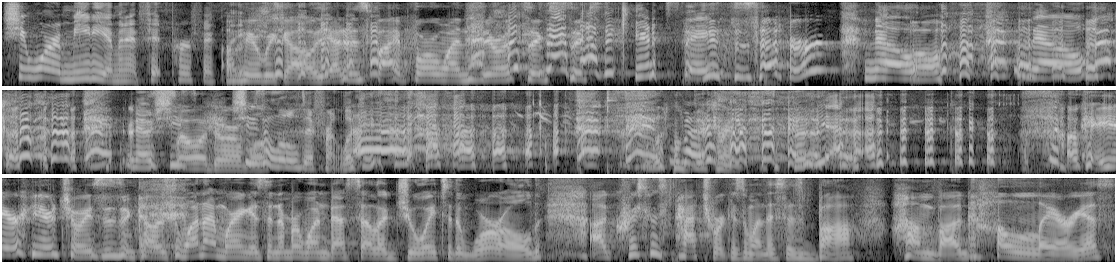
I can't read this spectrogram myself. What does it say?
she wore a medium and it fit perfectly. Oh, here we go. Yeah, it is five four one zero six Isn't six. that the cutest thing? Is that her? No, oh. no, no. She's So adorable. she's a little different looking. A little different. yeah. Okay, here are your choices and colors. The one I'm wearing is the number one bestseller, Joy to the World. Uh, Christmas Patchwork is the one that says Bah Humbug, hilarious.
